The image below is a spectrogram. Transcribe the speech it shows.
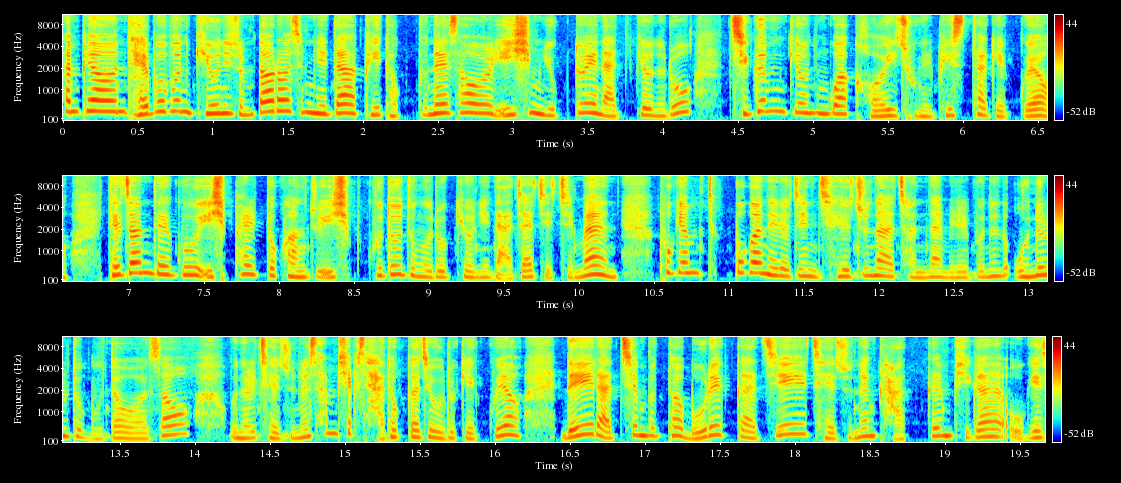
한편 대부분 기온이 좀 떨어집니다. 비 덕분에 서울 26도의 낮 기온으로 지금 기온과 거의 종일 비슷하겠고요. 대전, 대구 28도, 광주 29도 등으로 기온이 낮아지지만 폭염특보가 내려진 제주나 전남 일부는 오늘도 무더워서 오늘 제주는 34도까지 오르겠고요. 내일 아침부터 모레까지 제주는 가끔 비가 오겠습니다.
